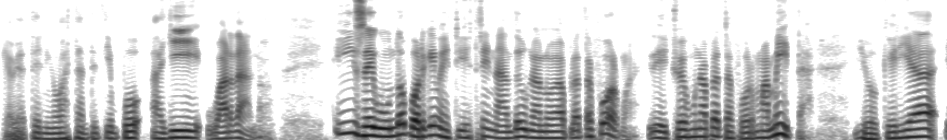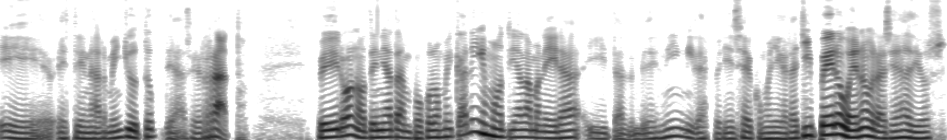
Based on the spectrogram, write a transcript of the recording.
que había tenido bastante tiempo allí guardando. Y segundo, porque me estoy estrenando una nueva plataforma. De hecho, es una plataforma meta. Yo quería eh, estrenarme en YouTube de hace rato. Pero no tenía tampoco los mecanismos, no tenía la manera y tal vez ni, ni la experiencia de cómo llegar allí. Pero bueno, gracias a Dios.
